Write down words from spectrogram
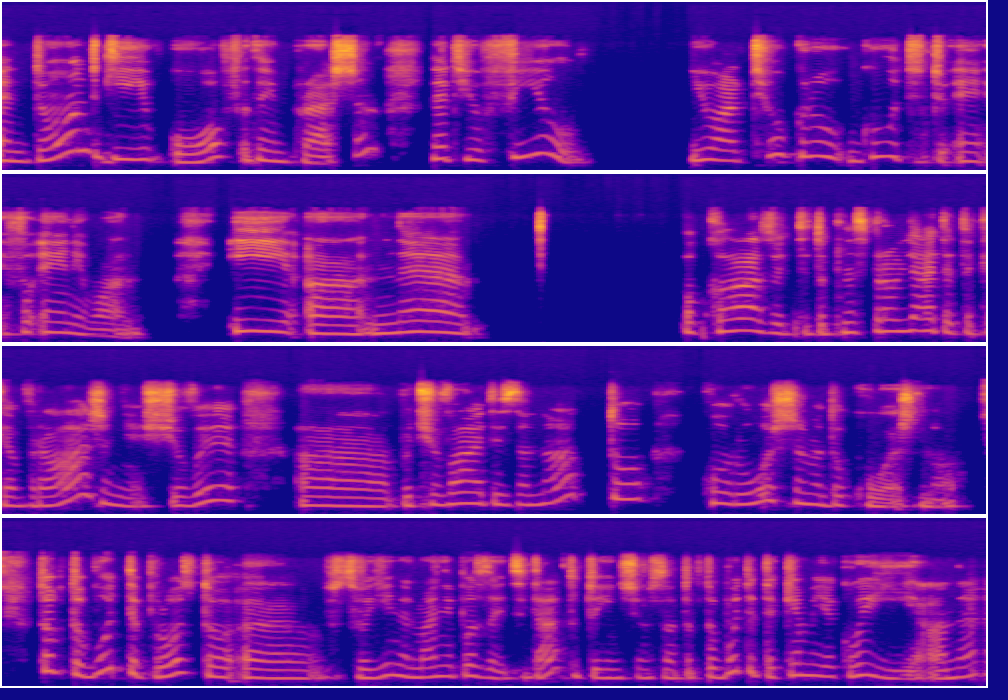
And don't give off the impression that you feel you are too good to, for anyone. І а, не показуйте, тобто не справляйте таке враження, що ви а, почуваєтесь занадто хорошими до кожного. Тобто будьте просто е, в своїй нормальній позиції, да? тобто іншим словом, тобто будьте такими, як ви є, а не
